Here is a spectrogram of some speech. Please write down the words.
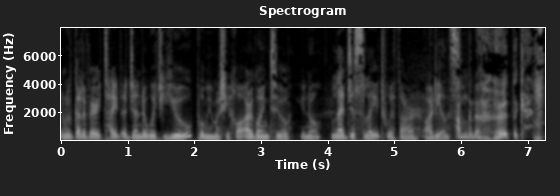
And we've got a very tight agenda, which you, Pumi Mashicho, are going to, you know, legislate with our audience. I'm going to hurt the cats.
